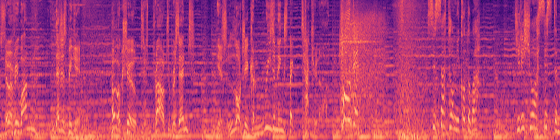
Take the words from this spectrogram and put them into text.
So everyone, let us begin. Herlock Sholmes is proud to present his Logic and Reasoning Spectacular. Hold it! Susato Mikotoba, judicial assistant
